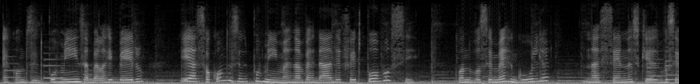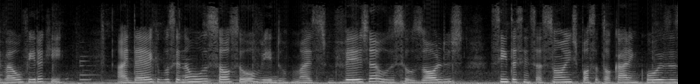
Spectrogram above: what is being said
é conduzido por mim, Isabela Ribeiro, e é só conduzido por mim, mas na verdade é feito por você. Quando você mergulha nas cenas que você vai ouvir aqui. A ideia é que você não use só o seu ouvido, mas veja, use seus olhos, sinta as sensações, possa tocar em coisas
